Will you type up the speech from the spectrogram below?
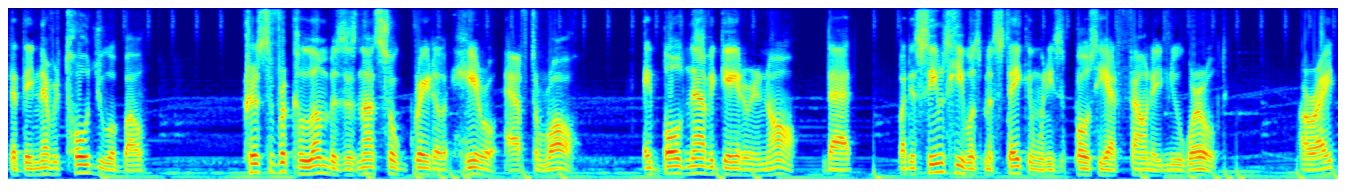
that they never told you about. Christopher columbus is not so great a hero after all. A bold navigator and all that but it seems he was mistaken when he supposed he had found a new world. All right?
